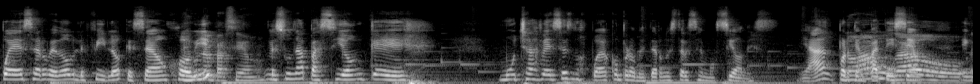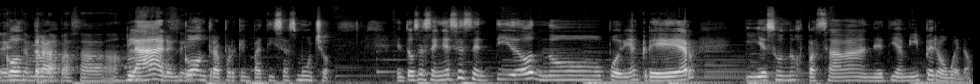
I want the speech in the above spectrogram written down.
puede ser de doble filo, que sea un hobby. Es una pasión. Es una pasión que muchas veces nos pueda comprometer nuestras emociones. ¿ya? Porque no en este, contra. Pasada. claro, en contra, porque empatizas mucho. Entonces, en ese sentido, no podría creer, y eso nos pasaba a Net y a mí, pero bueno,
